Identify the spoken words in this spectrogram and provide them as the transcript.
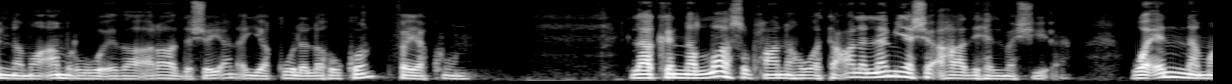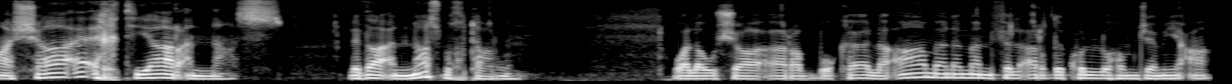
إنما أمره إذا أراد شيئا أن يقول له كن فيكون. لكن الله سبحانه وتعالى لم يشأ هذه المشيئة. وإنما شاء اختيار الناس. لذا الناس مختارون. ولو شاء ربك لآمن من في الأرض كلهم جميعا.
